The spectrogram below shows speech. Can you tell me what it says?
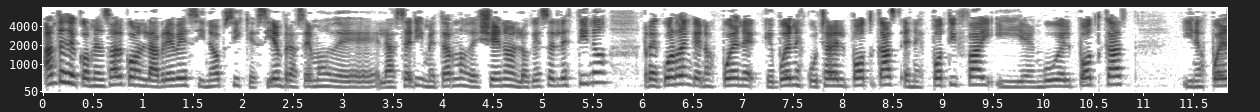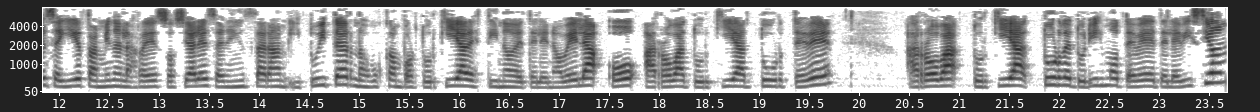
Antes de comenzar con la breve sinopsis que siempre hacemos de la serie y meternos de lleno en lo que es el destino, recuerden que nos pueden que pueden escuchar el podcast en Spotify y en Google Podcast y nos pueden seguir también en las redes sociales, en Instagram y Twitter. Nos buscan por Turquía, destino de telenovela o arroba Turquía Tour TV, arroba Turquía Tour de Turismo TV de Televisión,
